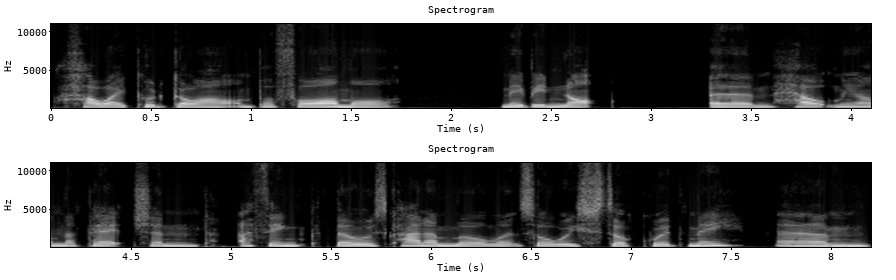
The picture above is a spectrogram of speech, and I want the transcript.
how I could go out and perform, or maybe not um, help me on the pitch. And I think those kind of moments always stuck with me. Um,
